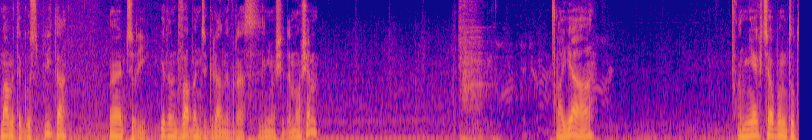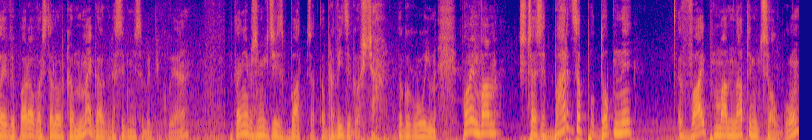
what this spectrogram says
mamy tego splita, e, czyli 1-2 będzie grany wraz z linią 7-8. A ja nie chciałbym tutaj wyparować. Ta lorka mega agresywnie sobie pikuje. Pytanie brzmi, gdzie jest Batchat? Dobra, widzę gościa. To go gołujmy. Powiem wam szczerze, bardzo podobny vibe mam na tym czołgu,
